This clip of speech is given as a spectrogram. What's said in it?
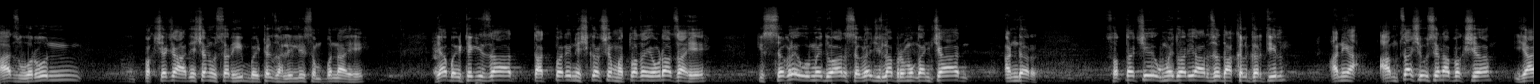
आज वरून पक्षाच्या आदेशानुसार ही बैठक झालेली संपन्न आहे. या बैठकीचा तात्पर्य निष्कर्ष महत्त्वाचा एवढाच आहे की सगळे उमेदवार सगळे जिल्हा प्रमुखांच्या अंडर स्वतःचे उमेदवारी अर्ज दाखल करतील आणि आमचा शिवसेना पक्ष ह्या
